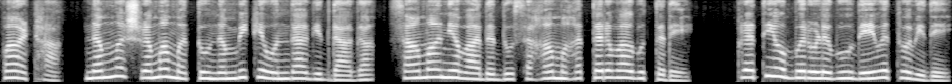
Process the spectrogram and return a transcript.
ಪಾಠ. ನಮ್ಮ ಶ್ರಮ ಮತ್ತು ನಂಬಿಕೆ ಒಂದಾಗಿದ್ದಾಗ ಸಾಮಾನ್ಯವಾದದ್ದು ಸಹ ಮಹತ್ತರವಾಗುತ್ತದೆ. ಪ್ರತಿಯೊಬ್ಬರೊಳಗೂ ದೇವತ್ವವಿದೆ.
